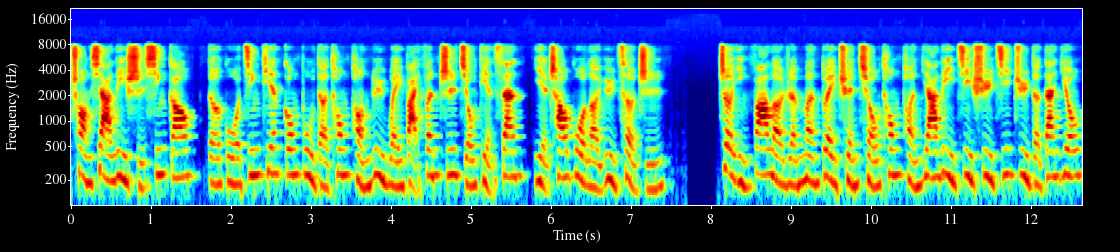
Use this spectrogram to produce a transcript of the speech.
创下历史新高。德国今天公布的通膨率为百分之九点三，也超过了预测值。这引发了人们对全球通膨压力继续积聚的担忧，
